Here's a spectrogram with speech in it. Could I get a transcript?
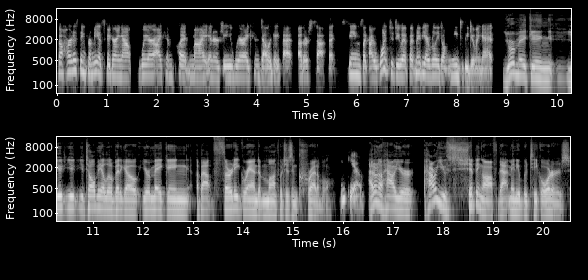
the hardest thing for me is figuring out where I can put my energy, where I can delegate that other stuff that seems like I want to do it, but maybe I really don't need to be doing it. You're making you you you told me a little bit ago you're making about 30 grand a month, which is incredible. Thank you. I don't know how you're how are you shipping off that many boutique orders?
